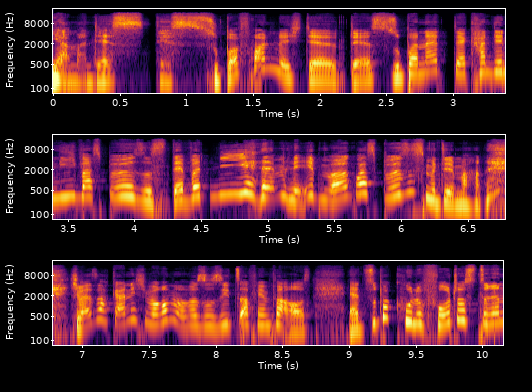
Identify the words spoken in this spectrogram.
ja, Mann, der ist, der ist super freundlich, der, der ist super nett, der kann dir nie was Böses. Der wird nie im Leben irgendwas Böses mit dir machen. Ich weiß auch gar nicht warum, aber so sieht's auf jeden Fall aus. Er hat super coole Fotos drin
